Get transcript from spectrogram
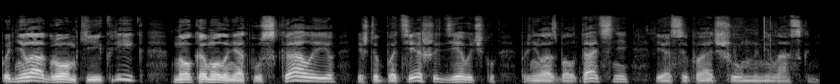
подняла громкий крик, но Камола не отпускала ее, и, чтобы потешить девочку, принялась болтать с ней и осыпать шумными ласками.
